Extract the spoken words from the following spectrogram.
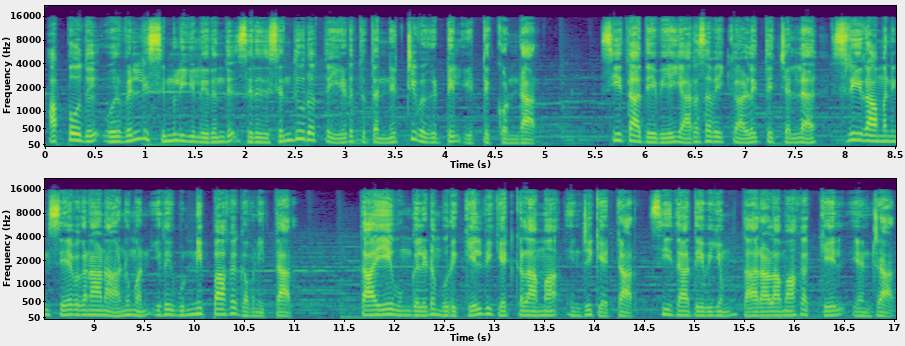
அப்போது ஒரு வெள்ளி சிமிலியிலிருந்து சிறிது செந்தூரத்தை எடுத்து தன் நெற்றி வகுட்டில் இட்டுக்கொண்டார் சீதாதேவியை அரசவைக்கு அழைத்துச் செல்ல ஸ்ரீராமனின் சேவகனான அனுமன் இதை உன்னிப்பாக கவனித்தார். தாயே உங்களிடம் ஒரு கேள்வி கேட்கலாமா? என்று கேட்டார். சீதாதேவியும் தாராளமாக கேள் என்றார்.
